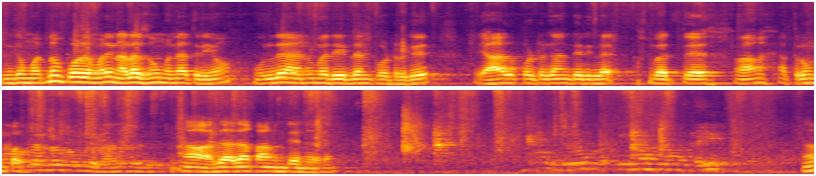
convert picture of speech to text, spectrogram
இங்கே மட்டும் போடுற மாதிரி நல்லா ஜூம் என்ன தெரியும்? உள்ளே அனுமதி இல்லைன்னு போட்டிருக்கு. யார் போட்டிருக்கான்னு தெரியல. பட் வாங்க அத்த ரூம் ஆ அது அதான் காணும் தேர்ந்தேன் ஆ?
